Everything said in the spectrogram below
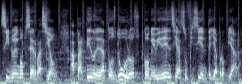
sino en observación, a partir de datos duros con evidencia suficiente y apropiada.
